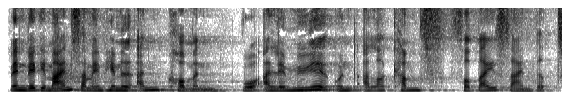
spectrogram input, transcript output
wenn wir gemeinsam im Himmel ankommen, wo alle Mühe und aller Kampf vorbei sein wird.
